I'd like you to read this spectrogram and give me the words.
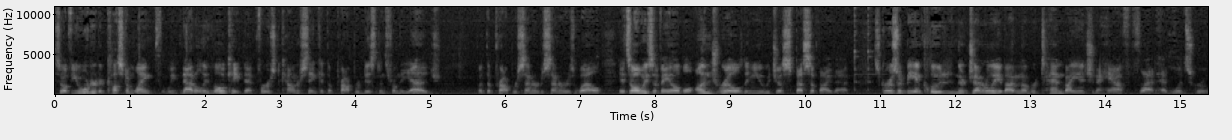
So if you ordered a custom length, we'd not only locate that first countersink at the proper distance from the edge, but the proper center to center as well. It's always available undrilled, and you would just specify that. Screws would be included, and they're generally about a number 10 by inch and a half flathead wood screw.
